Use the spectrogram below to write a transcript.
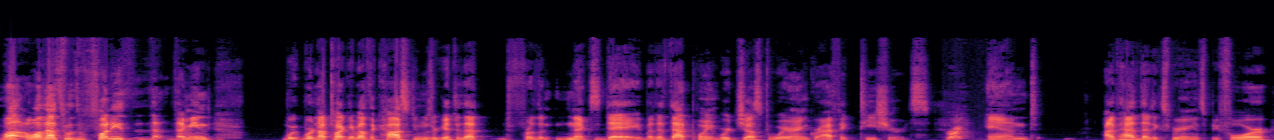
well, well, that's what's funny. That, I mean, we're not talking about the costumes. We'll get to that for the next day. But at that point, we're just wearing graphic t-shirts. Right. And I've had that experience before.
